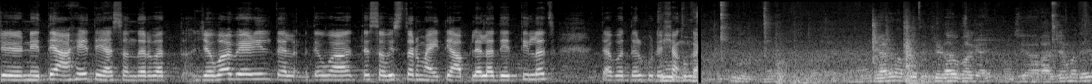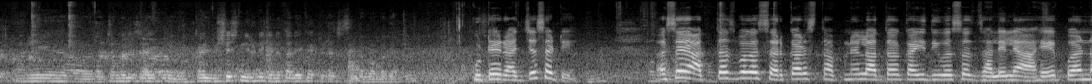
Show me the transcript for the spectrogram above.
जे नेते आहेत या संदर्भात जेव्हा वेळ येईल तेव्हा ते सविस्तर माहिती आपल्याला देतीलच. त्याबद्दल कुठे शंका मॅडम आपला इथे क्रीडा विभाग आहे म्हणजे राज्यामध्ये आणि राज्यामध्ये काही विशेष निर्णय घेण्यात आले का क्रीडाच्या संदर्भामध्ये आपले? कुठे राज्यासाठी? असे आत्ताच बघा सरकार स्थापनेला आता काही दिवसच झालेले आहे पण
